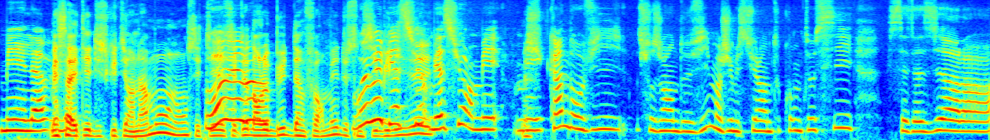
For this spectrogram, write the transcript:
Mais la. Mais ça a été discuté en amont, non? C'était Ouais, dans le but d'informer, de Oui, oui, bien sensibiliser. sûr, bien sûr, mais, Mais mais quand on vit ce genre de vie, moi je me suis rendu compte aussi, c'est-à-dire euh,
